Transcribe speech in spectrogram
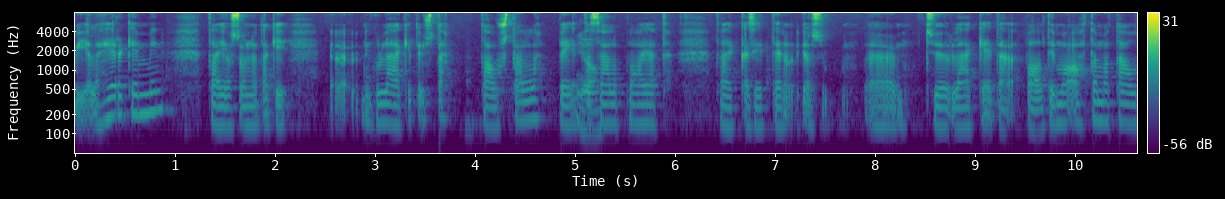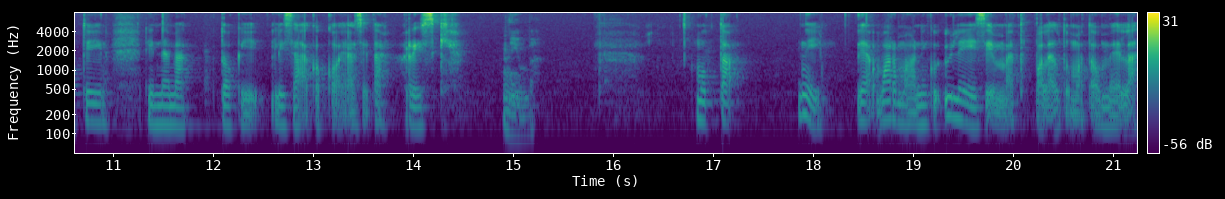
vielä herkemmin. Tai jos on jotakin niin kuin lääkitystä taustalla, beta-salpaajat, tai sitten jos ö, syö lääkkeitä valtimoahtamatautiin, niin nämä toki lisää koko ajan sitä riskiä. Niinpä. Mutta niin, ja varmaan niin kuin yleisimmät paleltumat on meillä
